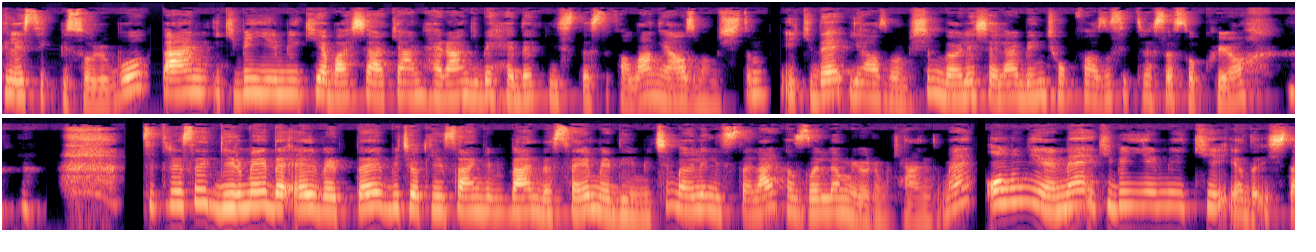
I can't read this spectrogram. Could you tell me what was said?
klasik bir soru bu. Ben 2022'ye başlarken herhangi bir hedef listesi falan yazmamıştım. İyi ki de yazmamışım. Böyle şeyler beni çok fazla strese sokuyor. Strese girmeyi de elbette birçok insan gibi ben de sevmediğim için böyle listeler hazırlamıyorum kendime. Onun yerine 2022 ya da işte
